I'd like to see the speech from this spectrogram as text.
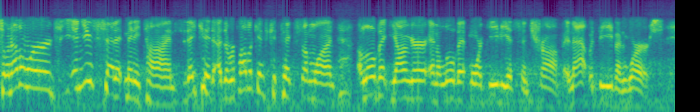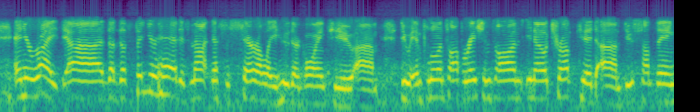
So, in other words, and you said it many times, they could uh, the Republicans could pick someone a little bit younger and a little bit more devious than Trump, and that would be even worse. And you're right. Uh, the the figurehead is not necessarily who they're going to um, do influence operations on. You know, Trump could um, do something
